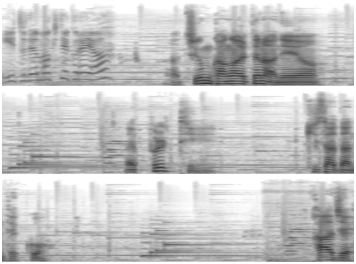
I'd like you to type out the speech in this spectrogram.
いつでも来てくれよ 아, 지금 강화할 때는 아니에요. 애플티. 기사단 됐고. 가제. いら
